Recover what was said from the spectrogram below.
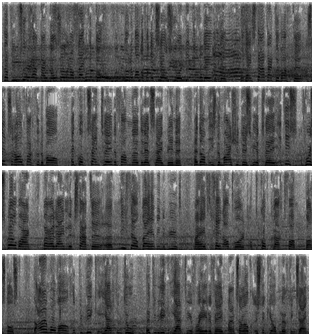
dat hij op zoek gaat naar Dos. Maar dan blijkt het toch door de mannen van Excelsior niet te verdedigen. Want hij staat daar te wachten. Zet zijn hoofd achter de bal. En komt zijn tweede van eh, de wedstrijd binnen. En dan is de marge dus weer twee. Het is voorspelbaar. Maar uiteindelijk staat uh, Nieveld bij hem in de buurt. Maar heeft geen antwoord op de kopkracht van Bas Dost. De armen omhoog. Het publiek juicht hem toe. Het publiek juicht weer voor Heerenveen. Maar het zal ook een stukje opluchting zijn.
